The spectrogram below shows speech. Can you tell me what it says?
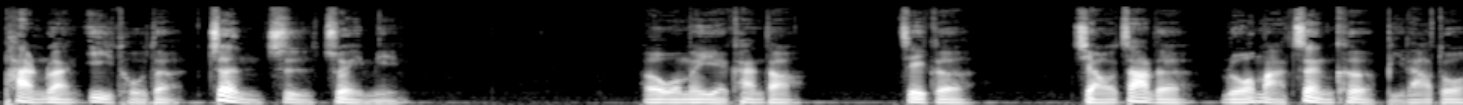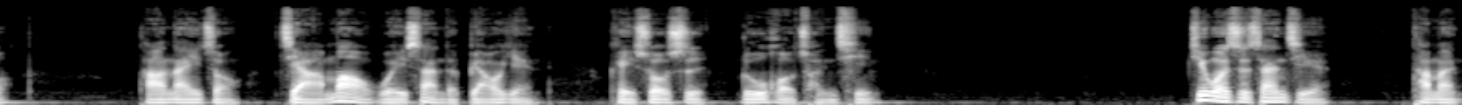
叛乱意图的政治罪名，而我们也看到这个。狡诈的罗马政客比拉多，他那一种假冒伪善的表演，可以说是炉火纯青。经文十三节，他们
